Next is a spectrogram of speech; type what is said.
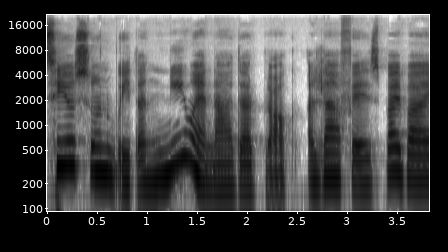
see you soon with a new and other blog আল্লাহ হাফেজ। Bye bye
